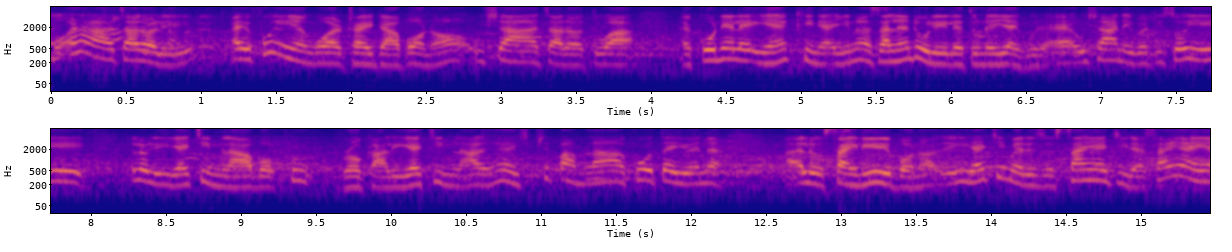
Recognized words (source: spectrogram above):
မို့အဲ့ဒါကြတော့လေအဲ့ဖွင့်ရင်ကောဒရိုက်တာပေါ့နော်ဥရှာကကြတော့ तू ကကိုနဲ့လည်းအရန်ခင်နေအရင်တော့ဇလန်တိုလေးလည်းသူနဲ့ရိုက်ဘူးတယ်အဲ့ဥရှာနေပြီးဒီဆိုရေအဲ့လိုလေးရိုက်ကြည့်မလားပေါ့ဖုရောကာလေးရိုက်ကြည့်မလားဟဲ့ဖြစ်ပါမလားကို့အသက်ရွယ်နဲ့အဲ့လိုဆိုင်လေးတွေပေါ့နော်အေးရိုက်ကြည့်မယ်လို့ဆိုဆိုင်းရိုက်ကြည့်တာဆိုင်းရိုက်ရ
